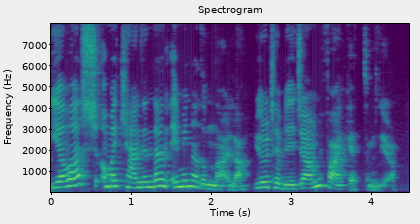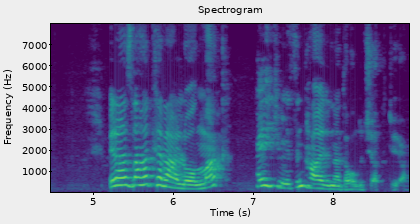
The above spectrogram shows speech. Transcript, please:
yavaş ama kendinden emin adımlarla yürütebileceğimi fark ettim diyor. Biraz daha kararlı olmak her ikimizin hayrına da olacak diyor.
